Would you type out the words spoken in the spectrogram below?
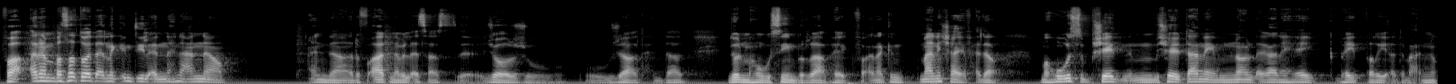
فأنا انبسطت وقت إنك أنت لأن إحنا عندنا عندنا رفقاتنا بالأساس جورج و... وجاد حداد. دول مهووسين بالراب هيك. فأنا كنت ماني شايف حدا. مهووس بشيء بشيء ثاني من نوع الأغاني هيك بهي الطريقة تبع إنه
